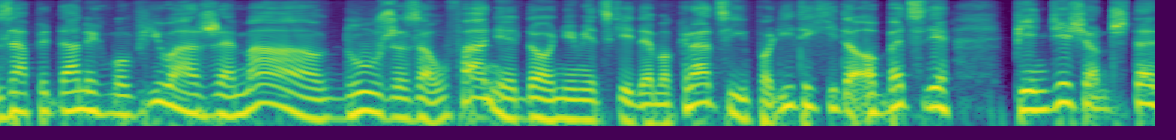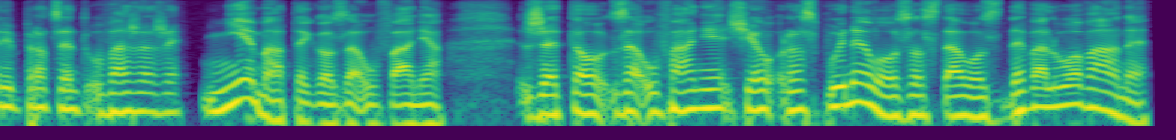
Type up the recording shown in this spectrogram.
zapytanych mówiła, że ma duże zaufanie do niemieckiej demokracji i polityki, to obecnie 54% uważa, że nie ma tego zaufania, że to zaufanie się rozpłynęło, zostało zdewaluowane.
